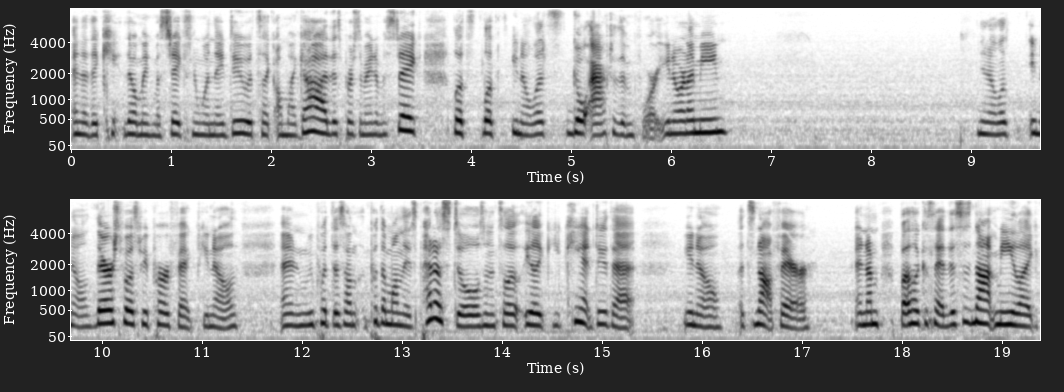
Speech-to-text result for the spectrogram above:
and that they can't they'll make mistakes, and when they do, it's like, oh my god, this person made a mistake. Let's let's you know, let's go after them for it. You know what I mean? you know, let, you know, they're supposed to be perfect, you know, and we put this on, put them on these pedestals, and it's like, you can't do that, you know, it's not fair. And I'm, but like I said, this is not me like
